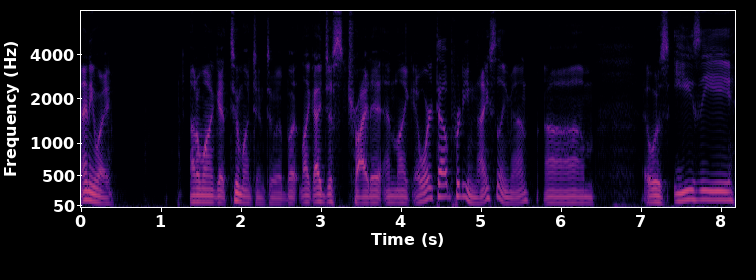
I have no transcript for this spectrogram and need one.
Anyway, I don't want to get too much into it, but like I just tried it and like it worked out pretty nicely, man. Um, it was easy.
